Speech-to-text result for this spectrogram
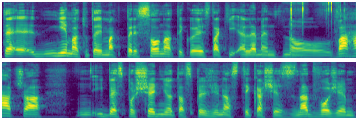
te, nie ma tutaj MacPersona, tylko jest taki element no, wahacza i bezpośrednio ta sprężyna styka się z nadwoziem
